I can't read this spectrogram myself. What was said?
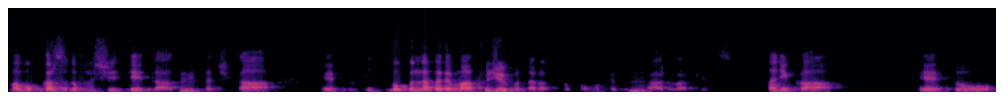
まあ、僕からするとファシリテーターという人たちが、えっと、僕の中ではまあ不十分だなと思ってるところがあるわけです。何か、えっと、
